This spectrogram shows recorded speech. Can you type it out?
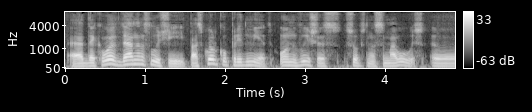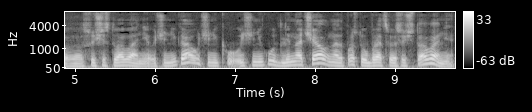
Так вот, в данном случае, поскольку предмет, он выше, собственно, самого э, существования ученика, ученику, ученику для начала надо просто убрать свое существование.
